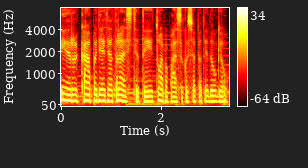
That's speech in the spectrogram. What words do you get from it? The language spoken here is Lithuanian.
ir ką padėti atrasti. Tai tuo papasakosiu apie tai daugiau.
